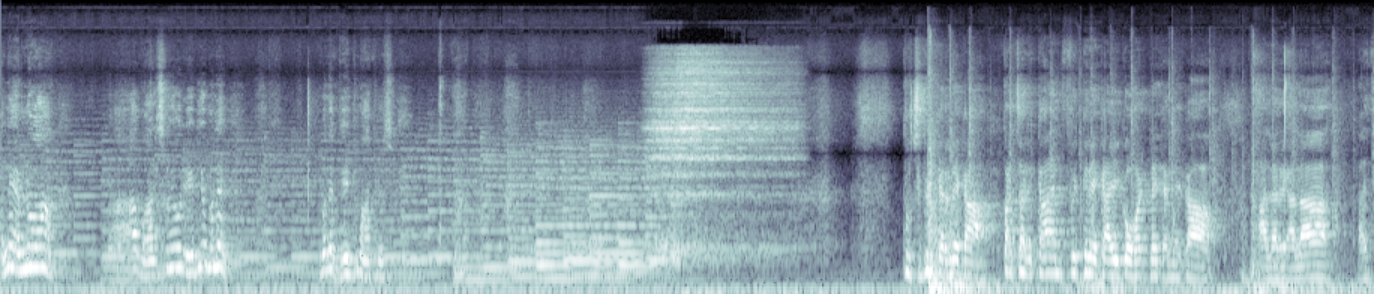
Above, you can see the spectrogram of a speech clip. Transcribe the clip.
અને એમનો આ આ વાલસોયો રેડિયો મને મને ભેટમાં આપ્યો છે कुछ भी करने का पर चल कान फिक्रे काई को हटने करने का आला रे आला आज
